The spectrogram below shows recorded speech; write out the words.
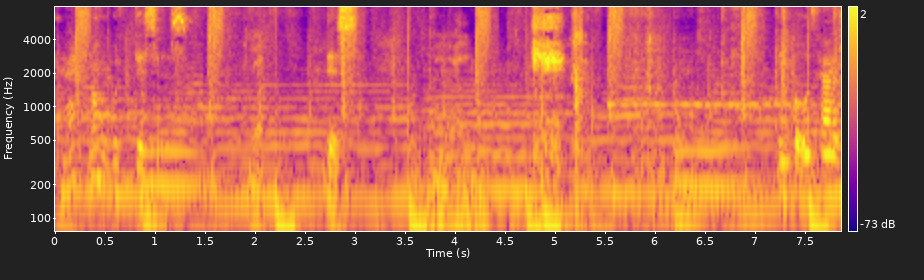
And I don't know what this is. What? This. Oh, I don't know. They both have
